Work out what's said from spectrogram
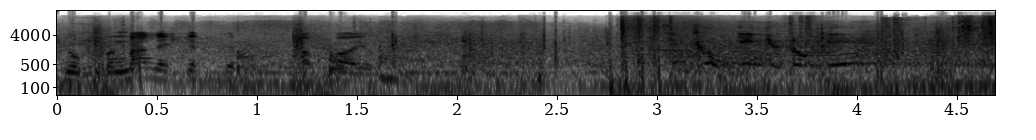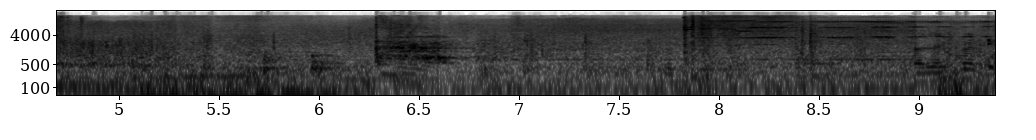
อยู่บนบ้านเด็กเจ็บเจ็บรับต่อยถูกยิงอยู่ตรงนี้อะไรเพื่อนเจ็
